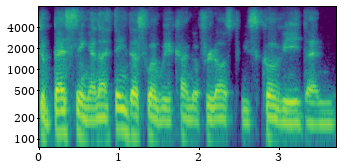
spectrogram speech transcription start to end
the best thing. And I think that's where we're kind of lost with COVID and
